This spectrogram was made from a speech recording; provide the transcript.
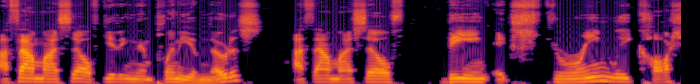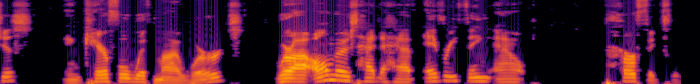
i found myself giving them plenty of notice i found myself being extremely cautious and careful with my words where i almost had to have everything out perfectly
